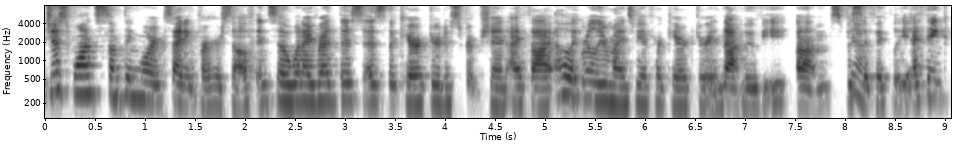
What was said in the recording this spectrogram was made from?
just wants something more exciting for herself. And so when I read this as the character description, I thought, oh, it really reminds me of her character in that movie um, specifically. Yeah. I think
